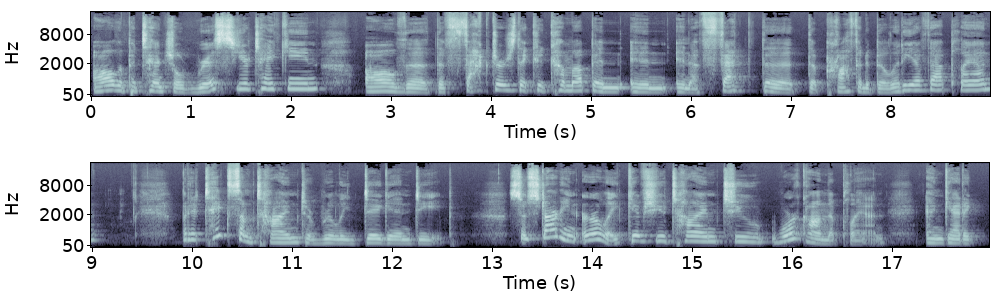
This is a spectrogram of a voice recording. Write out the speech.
all the potential risks you're taking, all the, the factors that could come up and, and, and affect the, the profitability of that plan. But it takes some time to really dig in deep. So, starting early gives you time to work on the plan and get it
